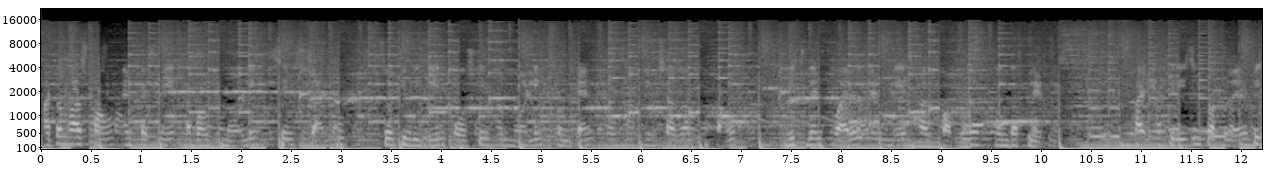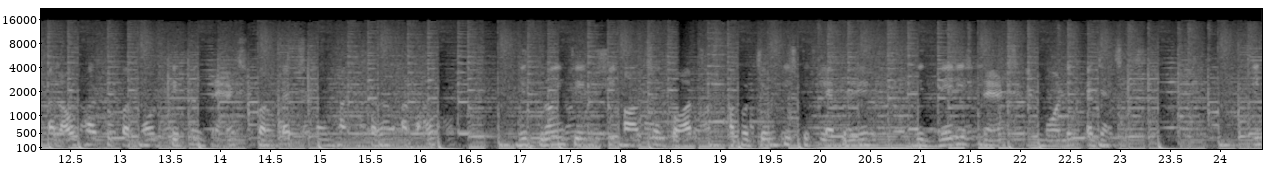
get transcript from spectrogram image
Autumn was found and passionate about modeling since childhood, so she began posting her modeling content on her Instagram account, which went viral and made her popular on the platform. Her increasing popularity allowed her to promote different brands' products on her Instagram account. With growing fame, she also got opportunities to collaborate with various brands and modeling agencies. In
